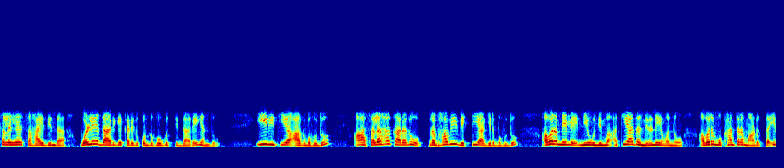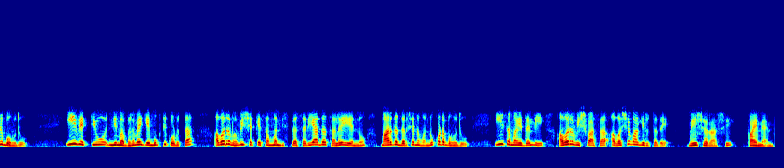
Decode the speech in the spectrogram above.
ಸಲಹೆಯ ಸಹಾಯದಿಂದ ಒಳ್ಳೆಯ ದಾರಿಗೆ ಕರೆದುಕೊಂಡು ಹೋಗುತ್ತಿದ್ದಾರೆ ಎಂದು. ಈ ರೀತಿಯ ಆಗಬಹುದು. ಆ ಸಲಹಾಕಾರರು ಪ್ರಭಾವಿ ವ್ಯಕ್ತಿಯಾಗಿರಬಹುದು. ಅವರ ಮೇಲೆ ನೀವು ನಿಮ್ಮ ಅತಿಯಾದ ನಿರ್ಣಯವನ್ನು ಅವರ ಮುಖಾಂತರ ಮಾಡುತ್ತಾ ಇರಬಹುದು. ಈ ವ್ಯಕ್ತಿಯು ನಿಮ್ಮ ಭ್ರಮೆಗೆ ಮುಕ್ತಿ ಕೊಡುತ್ತಾ ಅವರ ಭವಿಷ್ಯಕ್ಕೆ ಸಂಬಂಧಿಸಿದ ಸರಿಯಾದ ಸಲಹೆಯನ್ನು, ಮಾರ್ಗದರ್ಶನವನ್ನು ಕೊಡಬಹುದು. ಈ ಸಮಯದಲ್ಲಿ ಅವರ ವಿಶ್ವಾಸ ಅವಶ್ಯವಾಗಿರುತ್ತದೆ. ಮೇಷರಾಶಿ ಫೈನಾನ್ಸ್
